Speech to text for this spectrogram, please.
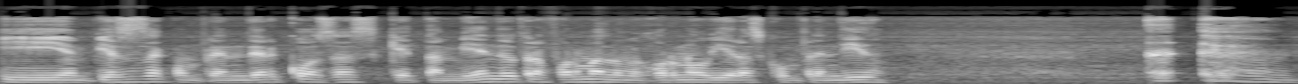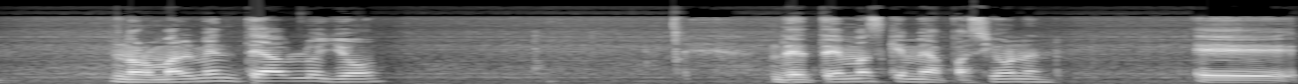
Y empiezas a comprender cosas que también de otra forma a lo mejor no hubieras comprendido. Normalmente hablo yo de temas que me apasionan. Eh,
